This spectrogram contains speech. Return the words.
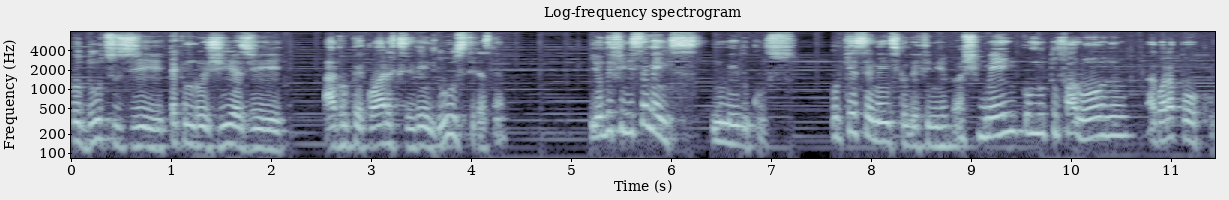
produtos de tecnologias de agropecuárias, que seriam indústrias, né? E eu defini sementes no meio do curso. Por que sementes que eu defini? Eu acho bem como tu falou no, agora há pouco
